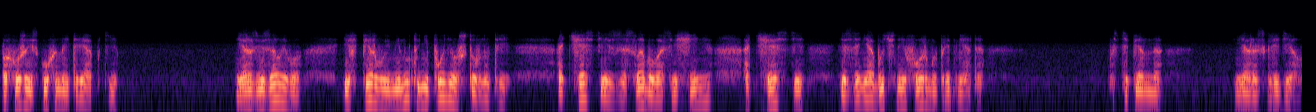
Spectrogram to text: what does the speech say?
похожий из кухонной тряпки. Я развязал его и в первую минуту не понял, что внутри. Отчасти из-за слабого освещения, отчасти из-за необычной формы предмета. Постепенно я разглядел.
